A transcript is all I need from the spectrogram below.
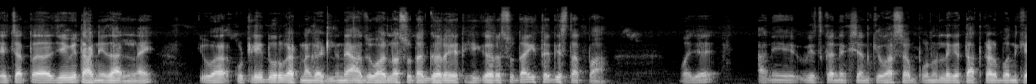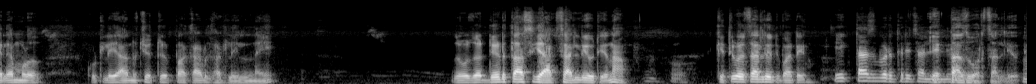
याच्यात जीवितहानी झाली नाही किंवा कुठलीही दुर्घटना घडली नाही. आजूबाजूला सुद्धा घरं आहेत. ही घरं सुद्धा इथं दिसतात पहा. म्हणजे आणि वीज कनेक्शन किंवा संपूर्ण लगेच तात्काळ बंद केल्यामुळं कुठलीही अनुचित प्रकार घडलेला नाही. जवळजवळ दीड तास ही आग चालली होती ना? हो. किती वेळ चालली होती पाटील? एक तासभर तरी चालली एक तासभर चालली होती.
